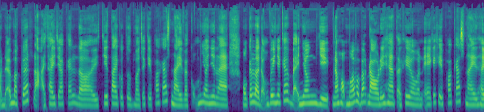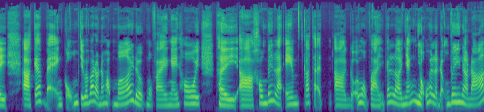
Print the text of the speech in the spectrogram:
uh, để mà kết lại thay cho cái lời chia tay của tụi mình cho kỳ podcast này và cũng như như là một cái lời động viên cho các bạn nhân dịp năm học mới vừa bắt đầu đi ha tại khi mà mình e cái kỳ podcast này thì à, các bạn cũng chỉ mới bắt đầu năm học mới được một vài ngày thôi thì à, không biết là em có thể à, gửi một vài những cái lời nhắn nhủ hay là động viên nào đó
